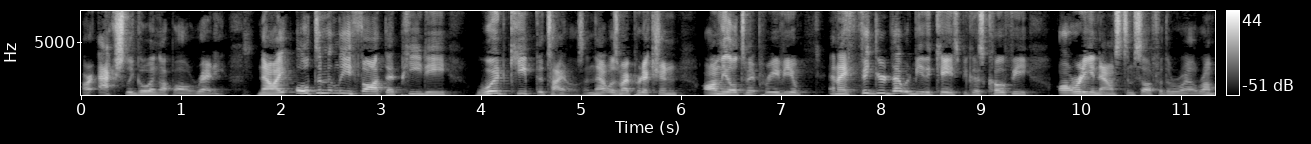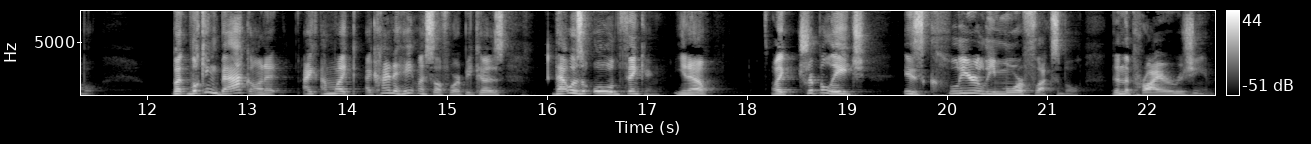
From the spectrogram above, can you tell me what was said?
are actually going up already. Now I ultimately thought that PD would keep the titles and that was my prediction on the ultimate preview and I figured that would be the case because Kofi already announced himself for the Royal Rumble. But looking back on it, I, am like I kind of hate myself for it because that was old thinking, you know? Like Triple H is clearly more flexible than the prior regime.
